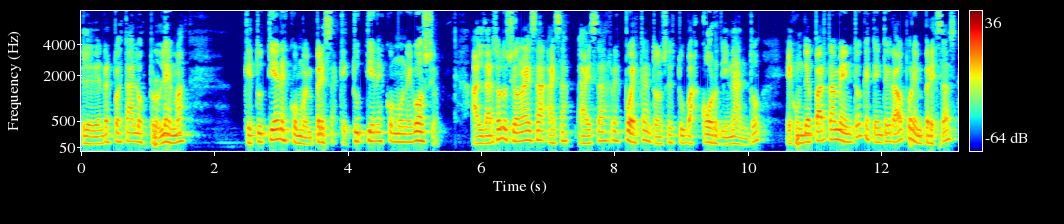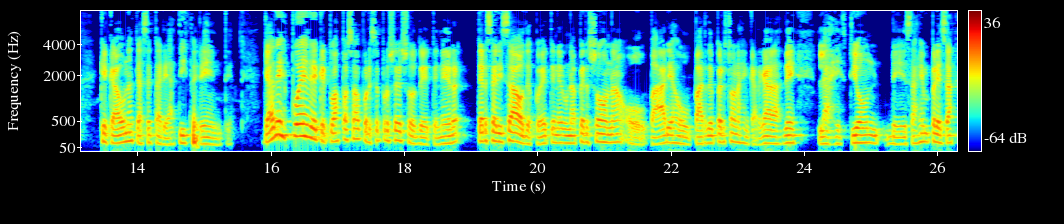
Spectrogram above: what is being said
que le den respuestas a los problemas que tú tienes como empresa, que tú tienes como negocio. Al dar solución a, esa, a, esas, a esas respuestas, entonces tú vas coordinando. Es un departamento que está integrado por empresas que cada una te hace tareas diferentes. Ya después de que tú has pasado por ese proceso de tener tercerizado, después de tener una persona o varias o un par de personas encargadas de la gestión de esas empresas,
